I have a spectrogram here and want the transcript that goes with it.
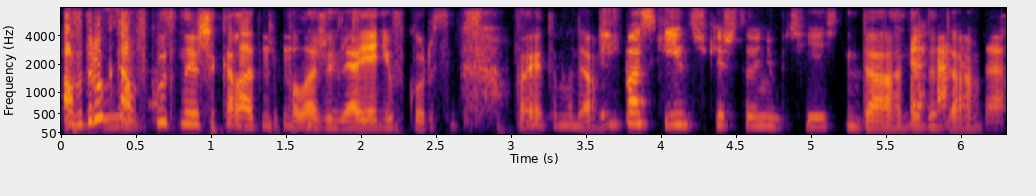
А вдруг там вкусные шоколадки положили, а я не в курсе. Поэтому да. Или по скидочке что-нибудь есть. Да, да, да, да.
